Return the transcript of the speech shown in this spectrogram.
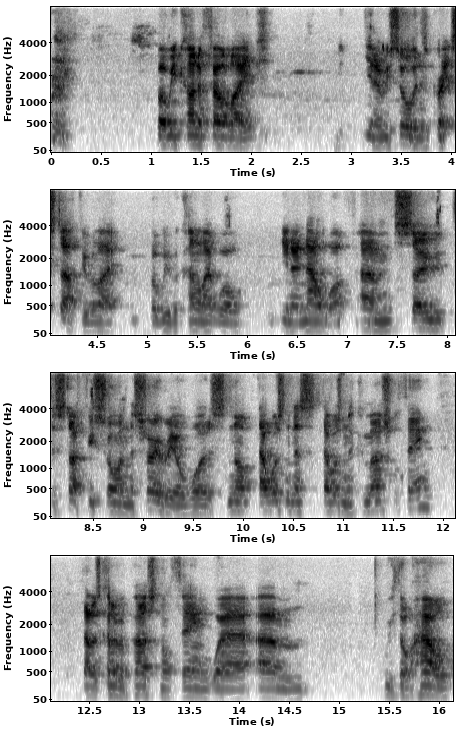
but we kind of felt like, you know, we saw all this great stuff. We were like, but we were kind of like, well, you know, now what? Um, so the stuff you saw on the show reel was not, that wasn't, a, that wasn't a commercial thing that was kind of a personal thing where um, we thought, how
